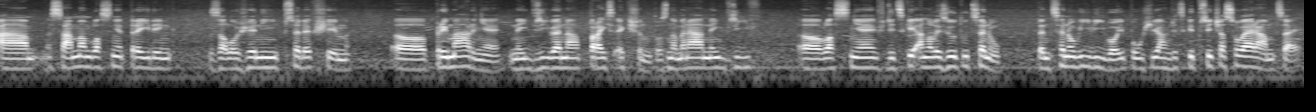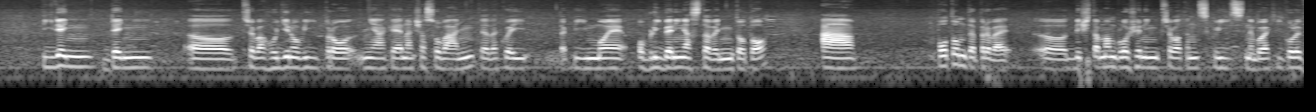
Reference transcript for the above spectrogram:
a sám mám vlastně trading založený především eh, primárně nejdříve na price action, to znamená nejdřív vlastně vždycky analyzuju tu cenu. Ten cenový vývoj používám vždycky tři časové rámce, týdenní, denní třeba hodinový pro nějaké načasování, to je takový, takový moje oblíbené nastavení toto. A potom teprve, eh, když tam mám vložený třeba ten squeeze nebo jakýkoliv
